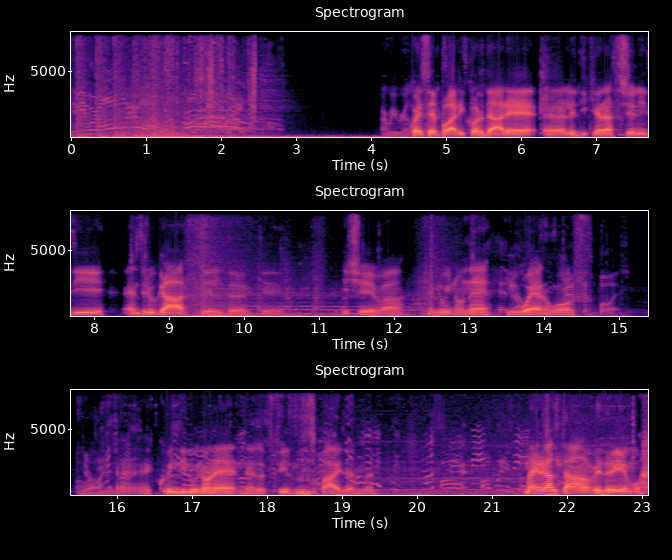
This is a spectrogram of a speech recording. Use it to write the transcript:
Maybe we're all werewolves. Questo è poi a ricordare eh, le dichiarazioni di Andrew Garfield che diceva che lui non è il werewolf e quindi lui non è nel film di Spider-Man. Ma in realtà vedremo.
